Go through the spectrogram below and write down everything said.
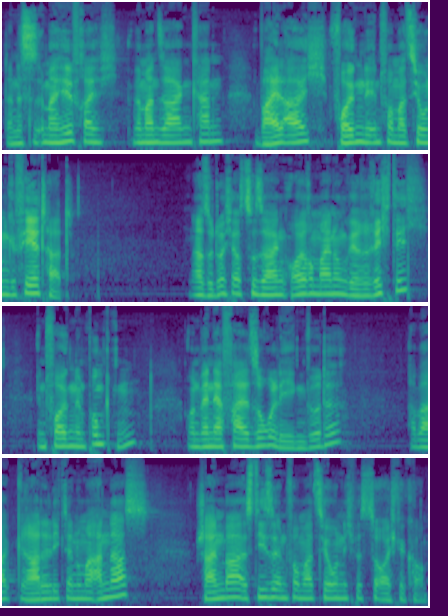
Dann ist es immer hilfreich, wenn man sagen kann, weil euch folgende Information gefehlt hat. Also durchaus zu sagen, eure Meinung wäre richtig in folgenden Punkten und wenn der Fall so liegen würde, aber gerade liegt er nun mal anders, scheinbar ist diese Information nicht bis zu euch gekommen.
